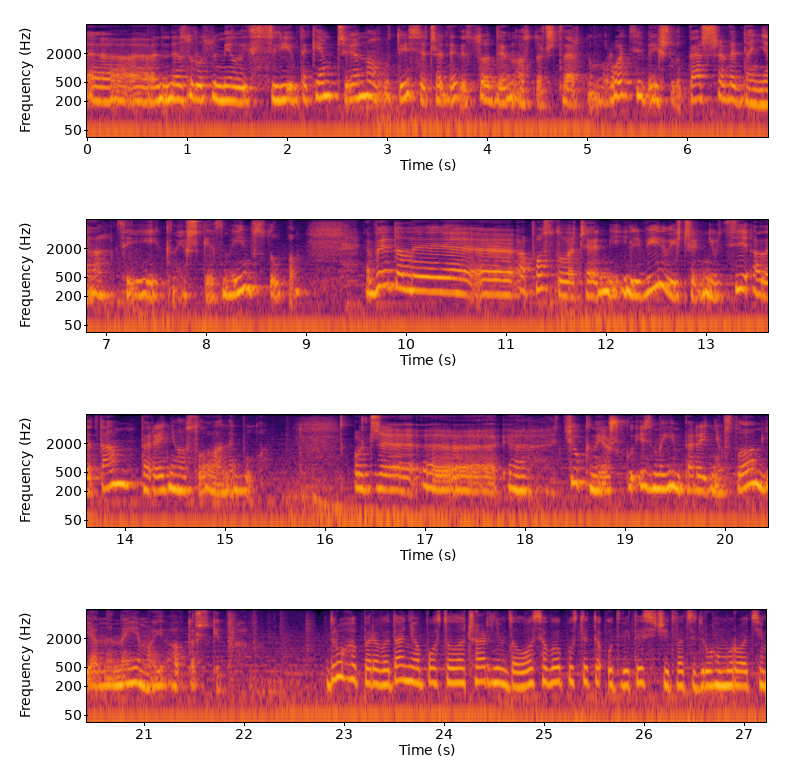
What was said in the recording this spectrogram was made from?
е, незрозумілих слів. Таким чином, у 1994 році вийшло перше видання цієї книжки з моїм вступом. Видали е, апостола Черні і Львів, і Чернівці, але там переднього слова не було. Отже, е, цю книжку із моїм переднім словом я на неї маю авторське право. Друге перевидання апостола черні вдалося випустити у 2022 році.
